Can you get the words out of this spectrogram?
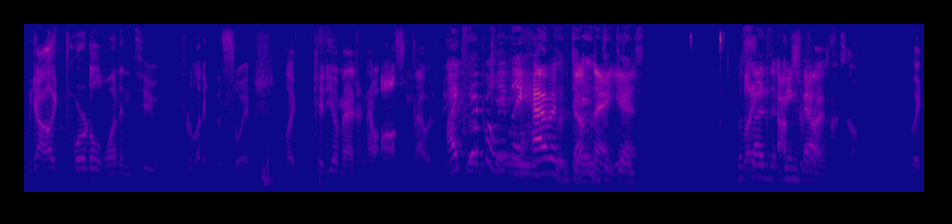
we got like Portal one and two for like the Switch? Like, could you imagine how awesome that would be? I can't Good believe they haven't done games, that yet. games. Besides like, it being surprised balanced. myself. Like,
